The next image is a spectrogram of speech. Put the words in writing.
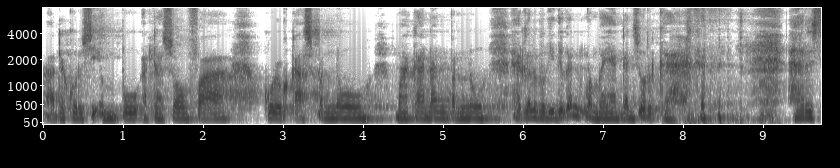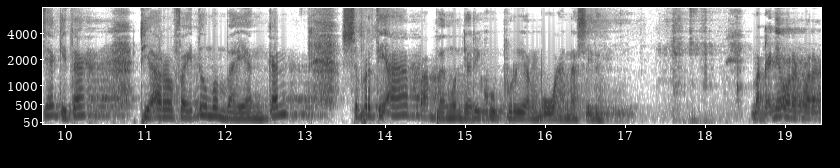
ada kursi empuk, ada sofa, kulkas penuh, makanan penuh. Ya, kalau begitu kan membayangkan surga. Harusnya kita di Arafah itu membayangkan seperti apa bangun dari kubur yang panas itu. Makanya orang-orang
